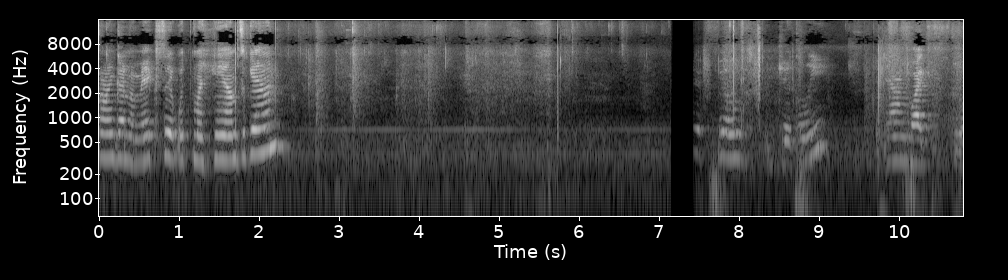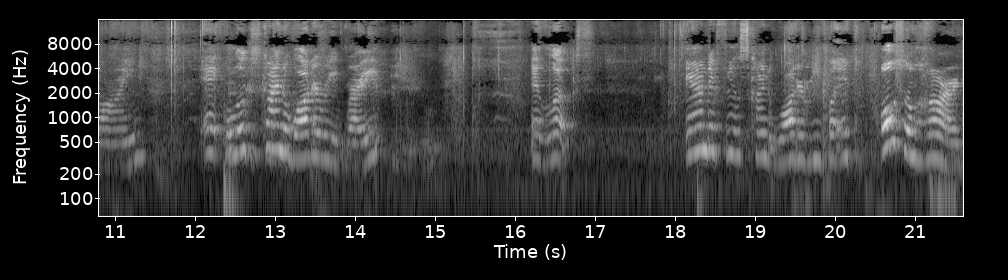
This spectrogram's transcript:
I'm gonna mix it with my hands again. It feels jiggly and like slime. It looks kind of watery, right? It looks. And it feels kind of watery, but it's also hard.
